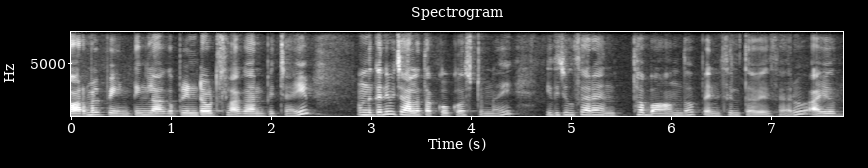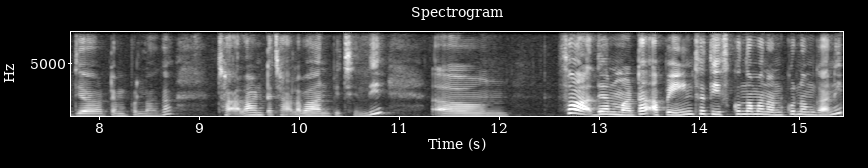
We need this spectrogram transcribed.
నార్మల్ పెయింటింగ్ లాగా ప్రింట్అవుట్స్ లాగా అనిపించాయి. అందుకని ఇవి చాలా తక్కువ కాస్ట్ ఉన్నాయి. ఇది చూసారా? ఎంత బాగుందో పెన్సిల్తో వేశారు. అయోధ్య టెంపుల్ లాగా. చాలా అంటే చాలా బాగా అనిపించింది. సో అదే అనమాట ఆ పెయింట్స్ తీసుకుందామని అనుకున్నాం కానీ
